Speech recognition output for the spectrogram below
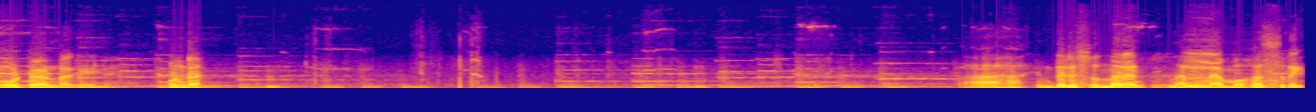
ഫോട്ടോ ഉണ്ടോ കയ്യിൽ. ഉണ്ട്. ആഹാ എന്തൊരു സുന്ദരൻ. നല്ല മുഖശ്രീ.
